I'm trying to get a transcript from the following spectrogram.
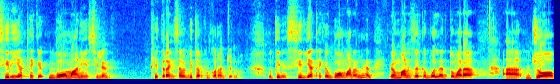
সিরিয়া থেকে গম আনিয়েছিলেন ফিতরা হিসাবে বিতরণ করার জন্য। তো তিনি সিরিয়া থেকে গম আনালেন এবং মানুষদেরকে বললেন, তোমরা জব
